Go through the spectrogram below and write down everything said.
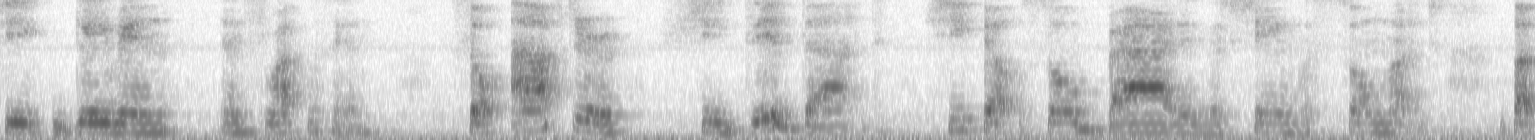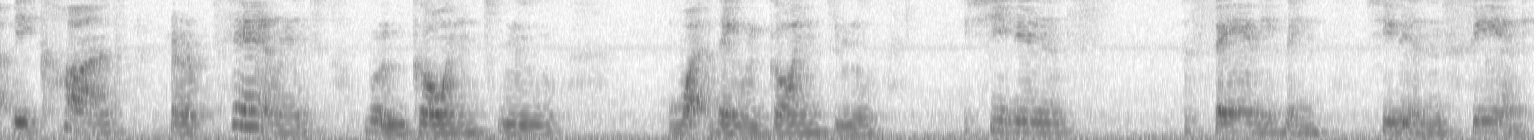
she gave in and slept with him. So after she did that, she felt so bad and the shame was so much. But because her parents were going through what they were going through, she didn't say anything. She didn't see any.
